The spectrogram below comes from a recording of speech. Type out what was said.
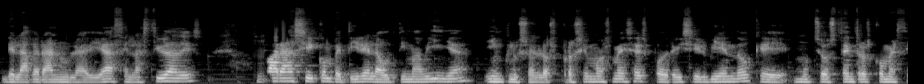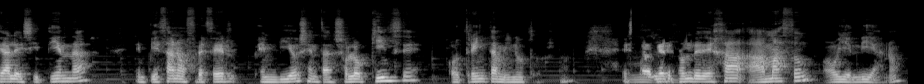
de la granularidad en las ciudades para así competir en la última villa. Incluso en los próximos meses podréis ir viendo que muchos centros comerciales y tiendas empiezan a ofrecer envíos en tan solo 15 o 30 minutos. ¿no? Es saber dónde deja a Amazon hoy en día, ¿no?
